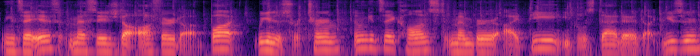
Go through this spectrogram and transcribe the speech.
We can say if message.author.bot. We can just return. Then we can say const member ID equals data.user.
